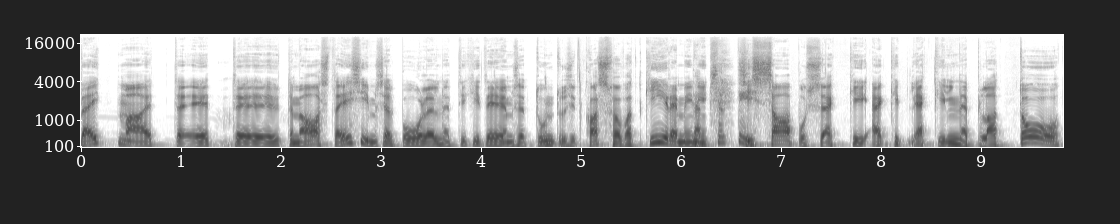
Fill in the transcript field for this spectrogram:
väitma, et, et ütleme aasta esimesel poolel need digitellimused tundusid kasvavat kiiremini, siis saabus äkki, äkki, äkiline platoo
